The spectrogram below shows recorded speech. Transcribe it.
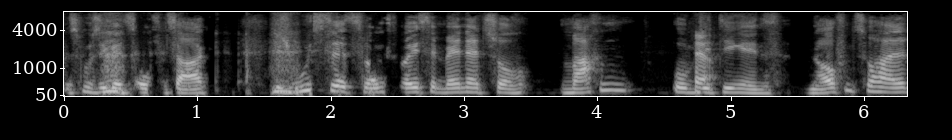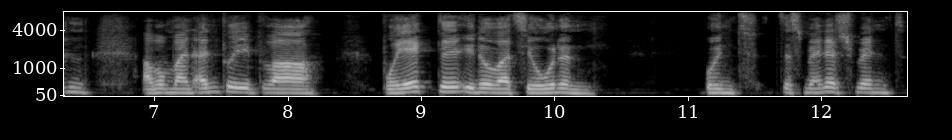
Das muss ich jetzt offen sagen. Ich musste jetzt zwangsweise Manager machen, um ja. die Dinge ins Laufen zu halten. Aber mein Antrieb war Projekte, Innovationen und das Management.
